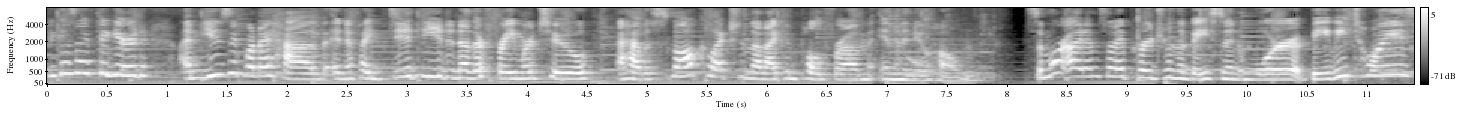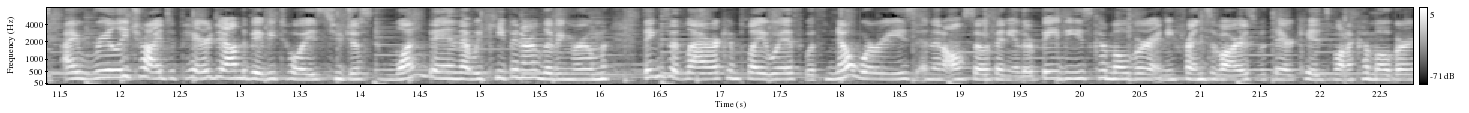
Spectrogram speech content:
because I figured I'm using what I have and if I did need another frame or two, I have a small collection that I can pull from in the new home. Some more items that I purged from the basement were baby toys. I really tried to pare down the baby toys to just one bin that we keep in our living room, things that Lara can play with with no worries, and then also if any other babies come over, any friends of ours with their kids want to come over.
